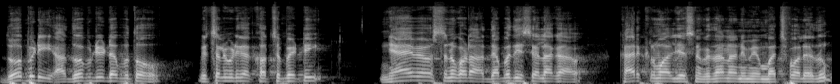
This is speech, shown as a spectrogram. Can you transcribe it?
దోపిడీ ఆ దోపిడీ డబ్బుతో విచ్చలవిడిగా ఖర్చు పెట్టి న్యాయ వ్యవస్థను కూడా దెబ్బతీసేలాగా కార్యక్రమాలు చేసిన విధానాన్ని మేము మర్చిపోలేదు.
